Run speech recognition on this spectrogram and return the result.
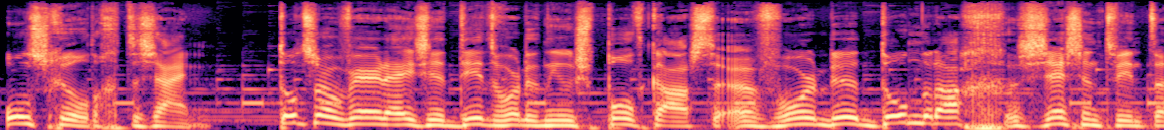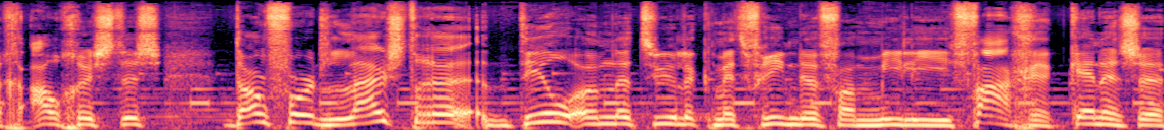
onschuldig te zijn. Tot zover deze Dit Wordt Het Nieuws podcast voor de donderdag 26 augustus. Dank voor het luisteren. Deel hem natuurlijk met vrienden, familie, vage kennissen.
